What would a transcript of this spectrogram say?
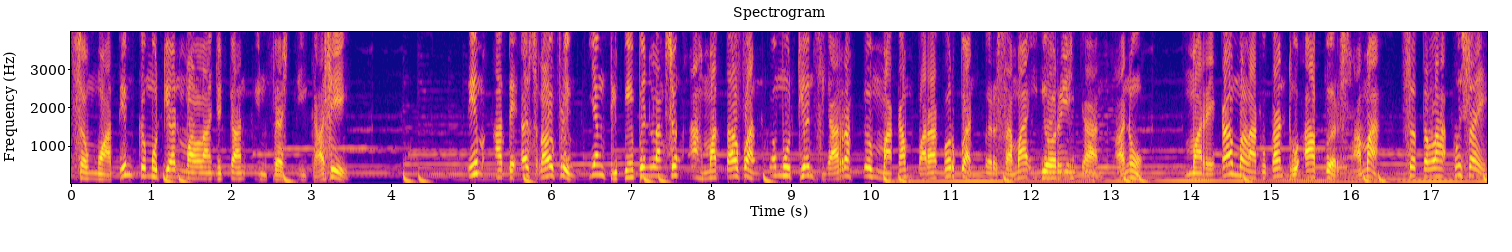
semua tim kemudian melanjutkan investigasi tim ATS Lawfrim yang dipimpin langsung Ahmad Taufan kemudian ziarah ke makam para korban bersama Yoris dan Anu. Mereka melakukan doa bersama. Setelah usai,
